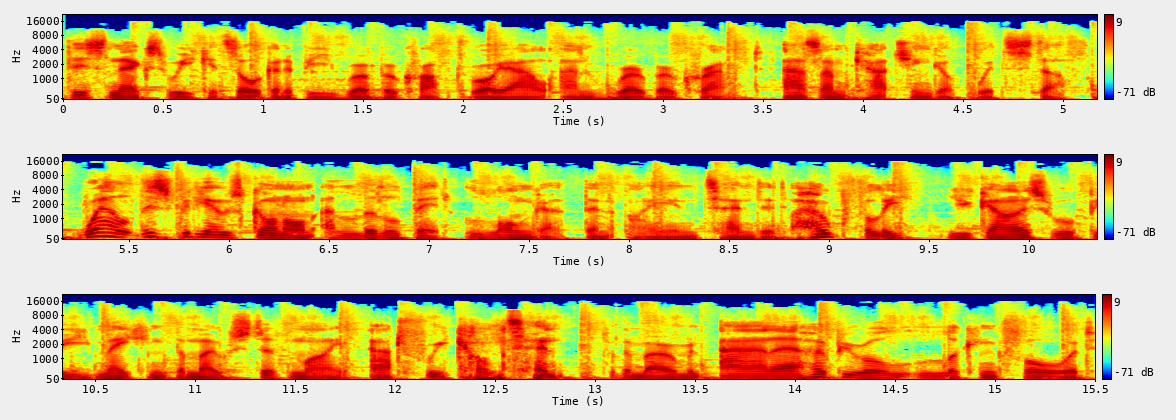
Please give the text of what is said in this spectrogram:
this next week it's all going to be Robocraft Royale and Robocraft as I'm catching up with stuff. Well, this video's gone on a little bit longer than I intended. Hopefully you guys will be making the most of my ad-free content for the moment and I hope you're all looking forward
